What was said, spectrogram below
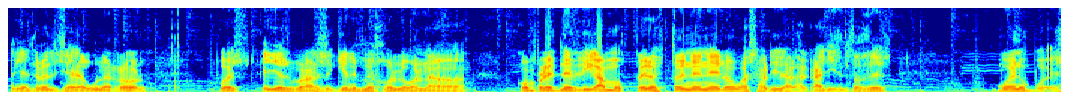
Evidentemente si hay algún error, pues ellos van a ser quienes mejor lo van a comprender, digamos. Pero esto en enero va a salir a la calle. Entonces, bueno, pues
